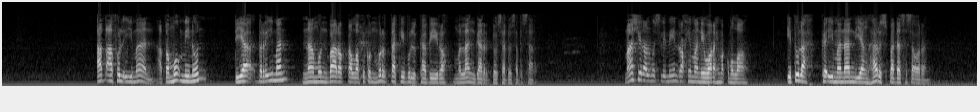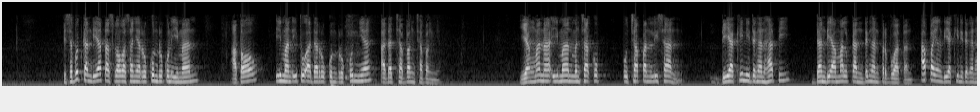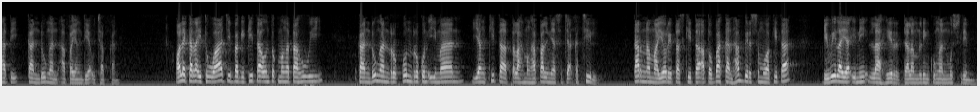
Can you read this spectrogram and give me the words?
ataful iman atau mukminun dia beriman namun barakallahu fikum murtakibul kabirah melanggar dosa-dosa besar. Masyiral muslimin rahimani wa rahimakumullah. Itulah keimanan yang harus pada seseorang. Disebutkan di atas bahwasanya rukun-rukun iman atau iman itu ada rukun-rukunnya, ada cabang-cabangnya. Yang mana iman mencakup ucapan lisan, diyakini dengan hati dan diamalkan dengan perbuatan. Apa yang diyakini dengan hati, kandungan apa yang dia ucapkan. Oleh karena itu wajib bagi kita untuk mengetahui kandungan rukun-rukun iman yang kita telah menghafalnya sejak kecil. Karena mayoritas kita atau bahkan hampir semua kita di wilayah ini lahir dalam lingkungan muslim.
